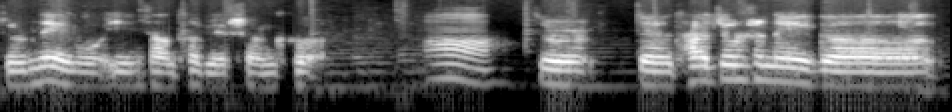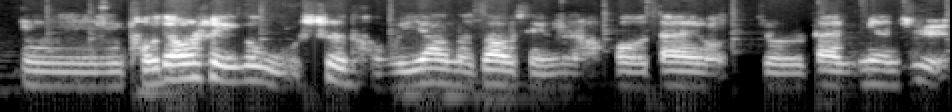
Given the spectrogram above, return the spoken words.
就是那个我印象特别深刻。哦，就是对它就是那个嗯，头雕是一个武士头一样的造型，然后带有就是戴着面具。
